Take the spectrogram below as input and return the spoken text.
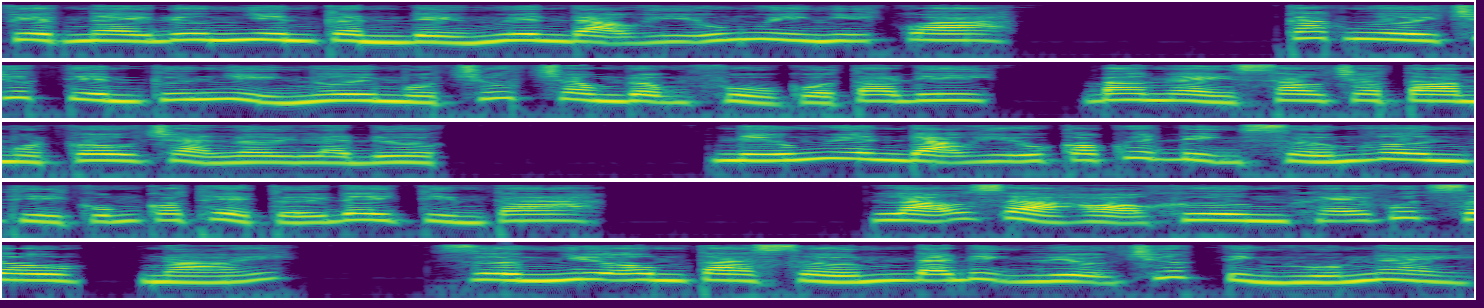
việc này đương nhiên cần để nguyên đạo hữu nguy nghĩ qua. Các ngươi trước tiên cứ nghỉ ngơi một chút trong động phủ của ta đi, ba ngày sau cho ta một câu trả lời là được. Nếu nguyên đạo hữu có quyết định sớm hơn thì cũng có thể tới đây tìm ta. Lão giả họ Khương khẽ vuốt râu, nói, dường như ông ta sớm đã định liệu trước tình huống này.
